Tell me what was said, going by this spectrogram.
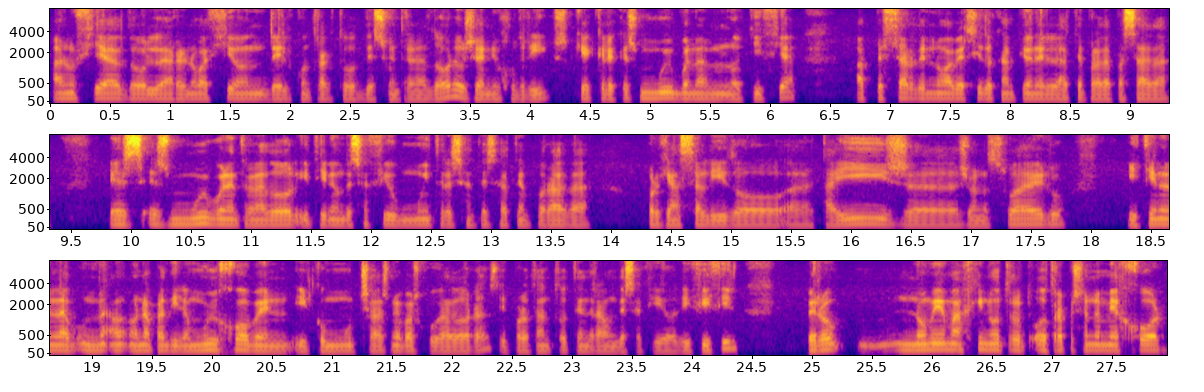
ha anunciado la renovación del contrato de su entrenador, Eugenio Rodríguez, que creo que es muy buena noticia, a pesar de no haber sido campeón en la temporada pasada es, muy buen entrenador y tiene un desafío muy interesante esta temporada porque han salido uh, Thaís, uh, Joana Sueiro y tienen una, una, plantilla muy joven y con muchas nuevas jugadoras y por lo tanto tendrá un desafío difícil, pero no me imagino otro, otra persona mejor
